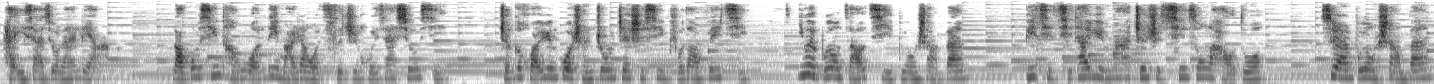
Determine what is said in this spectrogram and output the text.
还一下就来俩。老公心疼我，立马让我辞职回家休息。整个怀孕过程中真是幸福到飞起，因为不用早起，不用上班，比起其他孕妈真是轻松了好多。虽然不用上班，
